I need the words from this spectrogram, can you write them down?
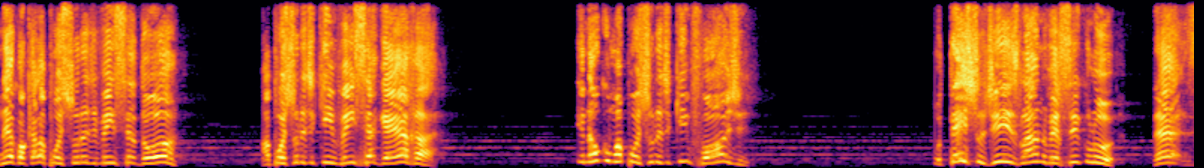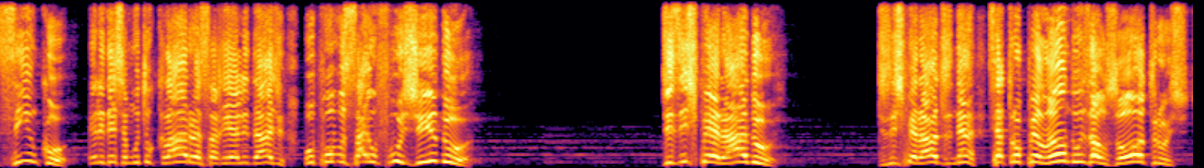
né, com aquela postura de vencedor, a postura de quem vence a guerra, e não com uma postura de quem foge. O texto diz lá no versículo 5, né, ele deixa muito claro essa realidade. O povo saiu fugido. desesperados, desesperados, né? Se atropelando uns aos outros,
